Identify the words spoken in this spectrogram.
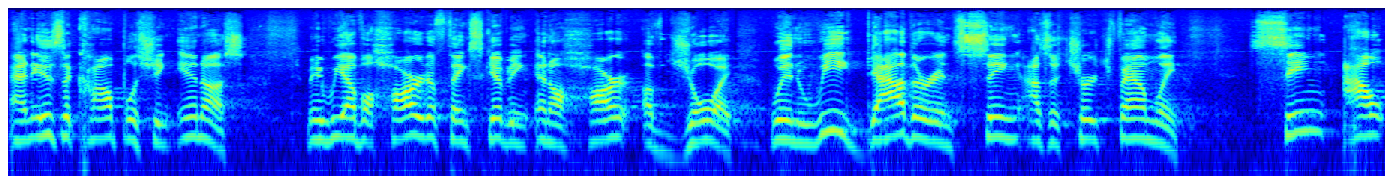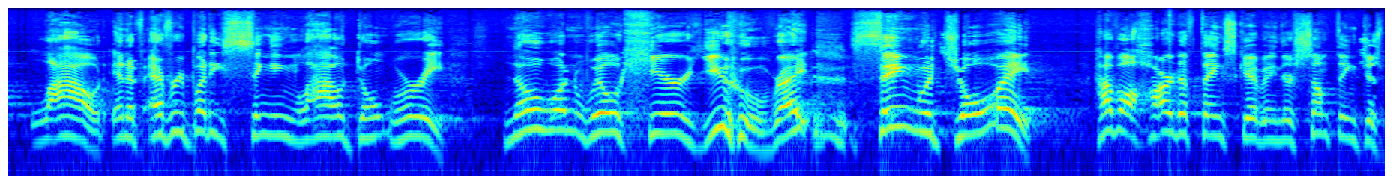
and is accomplishing in us, may we have a heart of thanksgiving and a heart of joy. When we gather and sing as a church family, sing out loud. And if everybody's singing loud, don't worry. No one will hear you, right? Sing with joy. Have a heart of thanksgiving. There's something just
